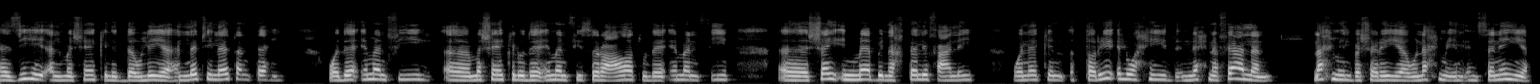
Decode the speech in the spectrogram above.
هذه المشاكل الدولية التي لا تنتهي. ودائما في آه، مشاكل ودائما في صراعات ودائما في آه، شيء ما بنختلف عليه. ولكن الطريق الوحيد إن إحنا فعلا نحمي البشرية ونحمي الإنسانية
